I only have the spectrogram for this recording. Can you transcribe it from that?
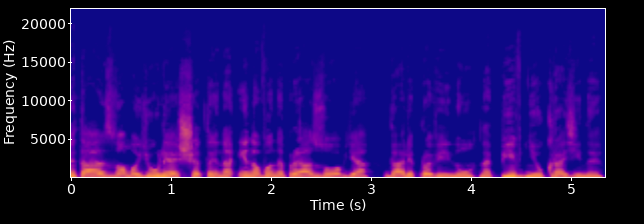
Вітаю з вами Юлія Щетина і новини про Азов'я. Далі про війну на півдні України.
